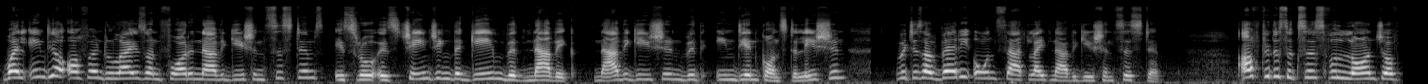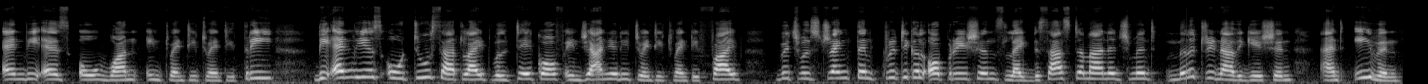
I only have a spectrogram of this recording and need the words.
While India often relies on foreign navigation systems, ISRO is changing the game with NAVIC, Navigation with Indian Constellation, which is our very own satellite navigation system. After the successful launch of NVS-01 in 2023, the NVS-02 satellite will take off in January 2025, which will strengthen critical operations like disaster management, military navigation, and even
